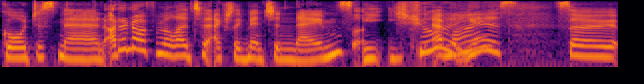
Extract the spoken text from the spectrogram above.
gorgeous man. I don't know if I'm allowed to actually mention names. Y- sure, Am I? yes. So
